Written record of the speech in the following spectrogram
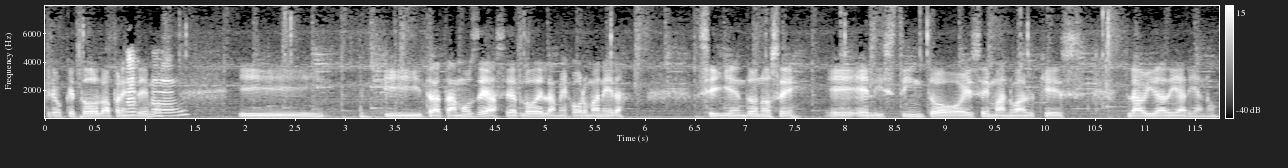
creo que todo lo aprendemos y, y, tratamos de hacerlo de la mejor manera, siguiendo, no sé, eh, el instinto o ese manual que es la vida diaria, ¿no?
